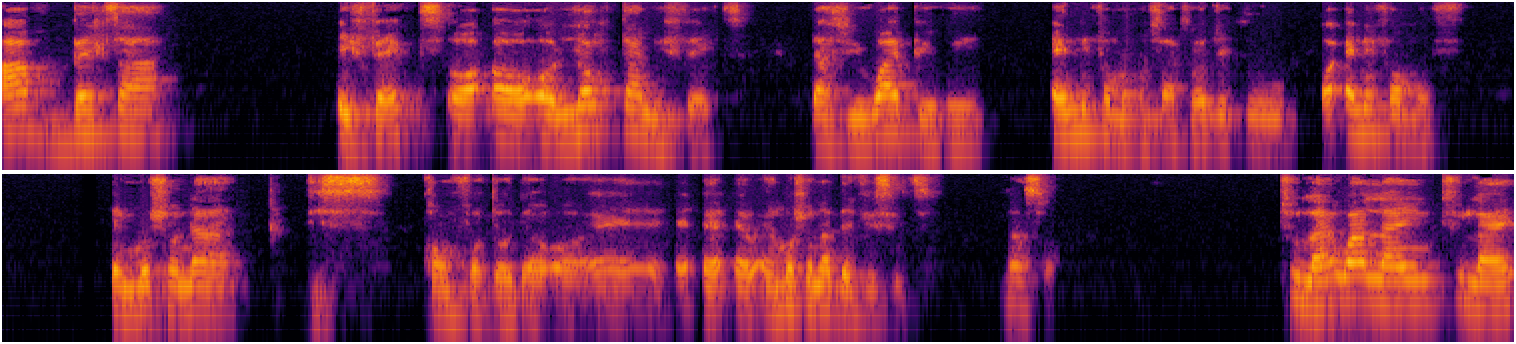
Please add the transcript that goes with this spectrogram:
have better effects or, or, or long-term effects that will wipe away any form of psychological or any form of emotional discomfort or, the, or uh, emotional deficit. That's all. Two line, one line, two line.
